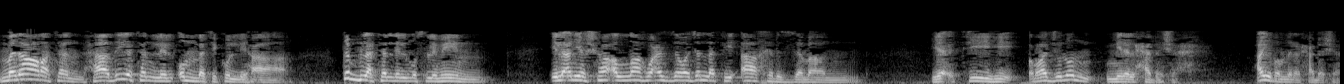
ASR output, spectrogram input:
منارة هادية للأمة كلها قبلة للمسلمين إلى أن يشاء الله عز وجل في آخر الزمان. يأتيه رجل من الحبشة أيضا من الحبشة.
